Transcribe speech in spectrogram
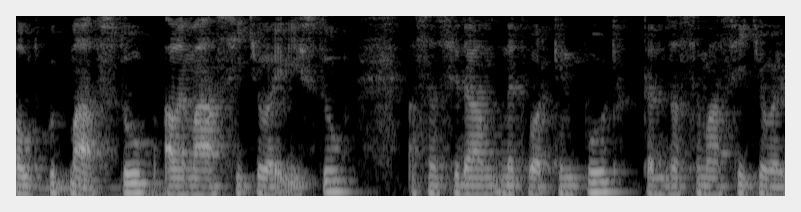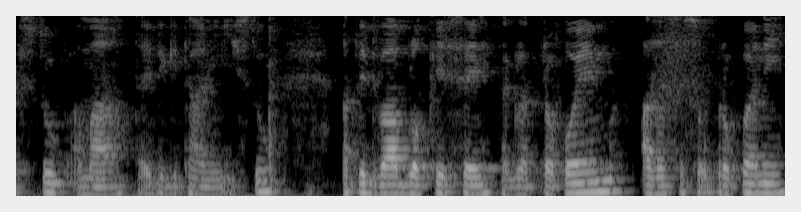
output má vstup, ale má síťový výstup a sem si dám network input, ten zase má síťový vstup a má tady digitální výstup a ty dva bloky si takhle propojím a zase jsou propojený.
